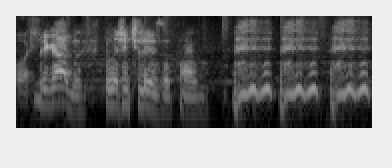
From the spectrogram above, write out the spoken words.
Obrigado pela gentileza, Tyler.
